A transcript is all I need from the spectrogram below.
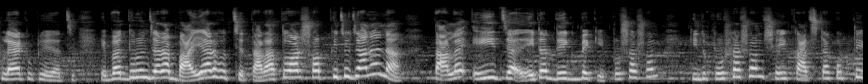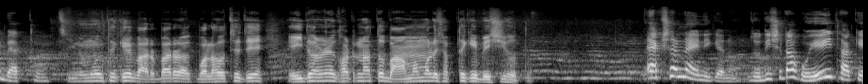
ফ্ল্যাট উঠে যাচ্ছে। এবার ধরুন যারা বায়ার হচ্ছে, তারা তো আর সব কিছু জানে না। তাহলে এই এটা দেখবে কি? প্রশাসন? কিন্তু প্রশাসন সেই কাজটা করতেই ব্যর্থ হচ্ছে। তৃণমূল থেকে বারবার বলা হচ্ছে যে, এই ধরনের ঘটনা তো বাম আমলে সব থেকে বেশি হতো। অ্যাকশন নেয়নি কেন? যদি সেটা হয়েই থাকে,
